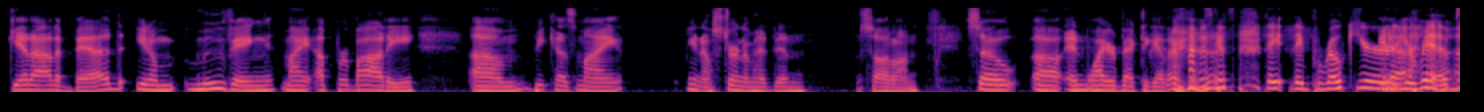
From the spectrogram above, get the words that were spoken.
get out of bed, you know, m- moving my upper body um, because my, you know, sternum had been sawed on. So, uh, and wired back together. I was gonna. Say, they they broke your Yeah. your ribs,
